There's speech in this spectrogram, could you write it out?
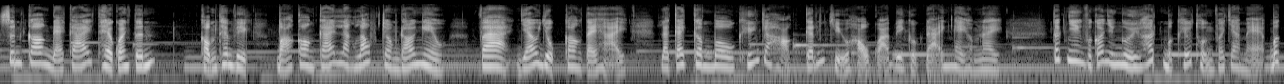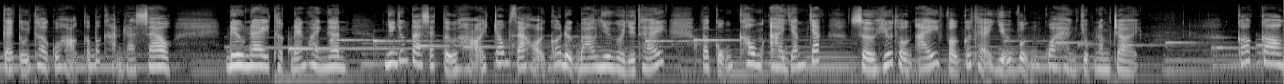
Sinh con đẻ cái theo quán tính, cộng thêm việc bỏ con cái lăn lóc trong đói nghèo và giáo dục con tệ hại là cái combo khiến cho họ gánh chịu hậu quả bị ngược đãi ngày hôm nay. Tất nhiên phải có những người hết mực hiếu thuận với cha mẹ bất kể tuổi thơ của họ có bất hạnh ra sao. Điều này thật đáng hoan nghênh, nhưng chúng ta sẽ tự hỏi trong xã hội có được bao nhiêu người như thế và cũng không ai dám chắc sự hiếu thuận ấy vẫn có thể giữ vững qua hàng chục năm trời có con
